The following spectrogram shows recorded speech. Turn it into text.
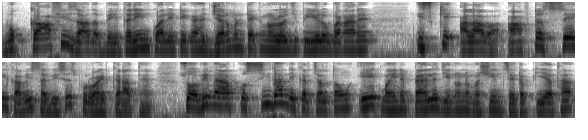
वो काफ़ी ज़्यादा बेहतरीन क्वालिटी का है। जर्मन टेक्नोलॉजी पे ये लोग बना रहे हैं। इसके अलावा आफ्टर सेल का भी सर्विसेज़ प्रोवाइड कराते हैं। सो अभी मैं आपको सीधा लेकर चलता हूँ। एक महीने पहले जिन्होंने मशीन सेटअप किया था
